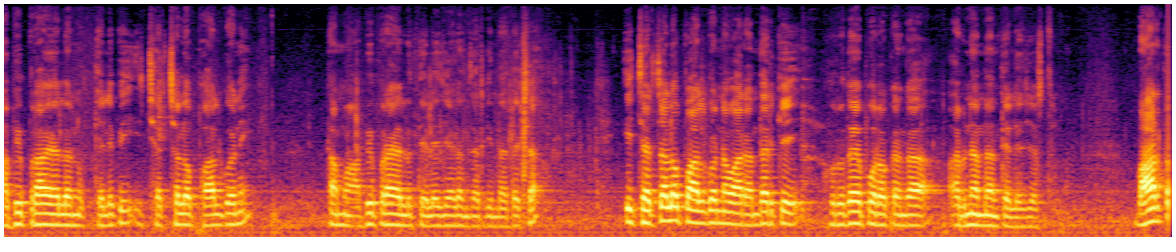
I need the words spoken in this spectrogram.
అభిప్రాయాలను తెలిపి ఈ చర్చలో పాల్గొని తమ అభిప్రాయాలు తెలియజేయడం జరిగింది అధ్యక్ష. ఈ చర్చలో పాల్గొన్న వారందరికీ హృదయపూర్వకంగా అభినందన తెలియజేస్తున్నాను భారత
